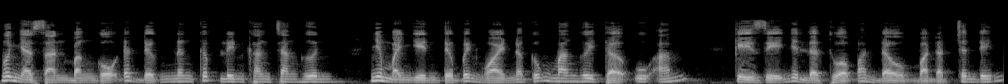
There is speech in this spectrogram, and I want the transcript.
Ngôi nhà sàn bằng gỗ đã được nâng cấp lên khang trang hơn, nhưng mà nhìn từ bên ngoài nó cũng mang hơi thở u ám, kỳ dị như là thủa ban đầu bà đặt chân đến.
